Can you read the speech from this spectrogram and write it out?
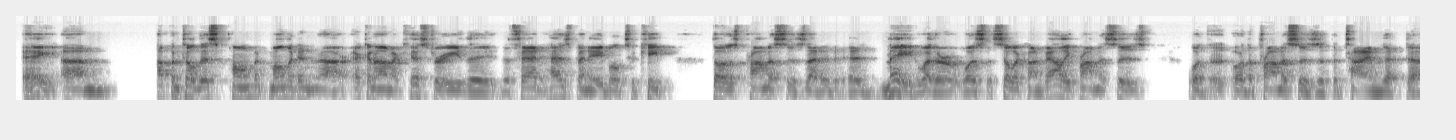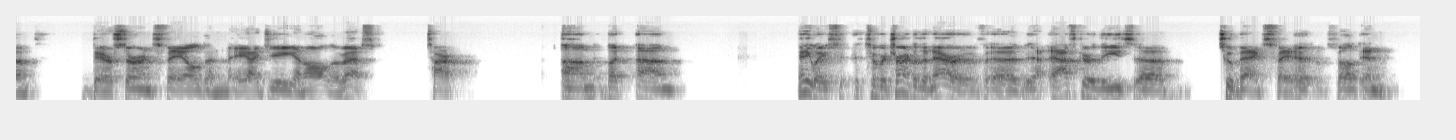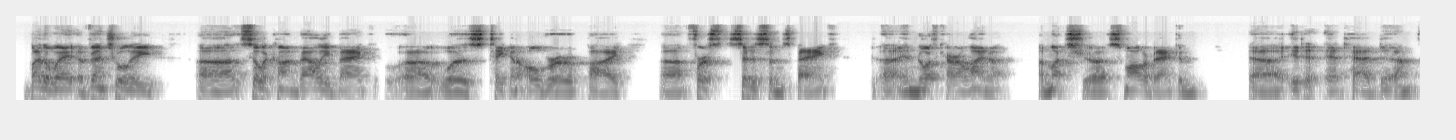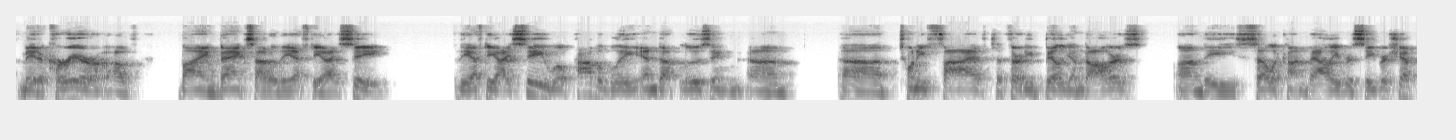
hey. Um, up until this moment, moment in our economic history, the, the Fed has been able to keep those promises that it had made, whether it was the Silicon Valley promises or the, or the promises at the time that uh, Bear Stearns failed and AIG and all the rest, TARP. Um, but um, anyways, to return to the narrative, uh, after these uh, two banks failed, and by the way, eventually uh, Silicon Valley Bank uh, was taken over by uh, First Citizens Bank uh, in North Carolina, a much smaller bank, and it, it had um, made a career of buying banks out of the FDIC. The FDIC will probably end up losing um, uh, 25 to 30 billion dollars on the Silicon Valley receivership.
